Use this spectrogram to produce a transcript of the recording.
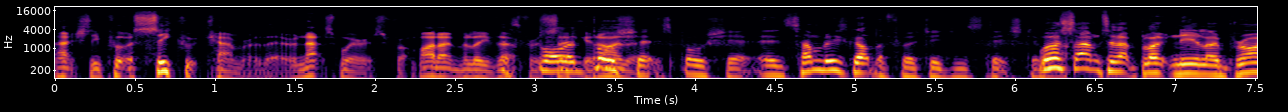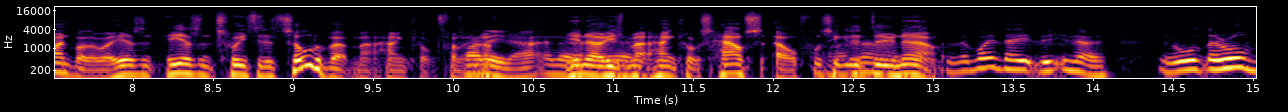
actually put a secret camera there, and that's where it's from. I don't believe that it's for a bull- second bullshit. either. It's bullshit. Uh, Somebody's got the footage and stitched him. What's happened to that bloke Neil O'Brien? By the way, he hasn't he hasn't tweeted at all about Matt Hancock. Funny, that, you it? know, he's Yeah. Matt Hancock's house elf. What's he going to do now? The way they, they- you know, they're all they're all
